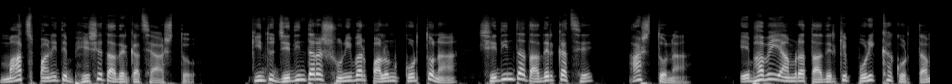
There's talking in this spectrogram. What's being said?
মাছ পানিতে ভেসে তাদের কাছে আসত। কিন্তু যেদিন তারা শনিবার পালন করত না, সেদিন তা তাদের কাছে আসত না। এভাবেই আমরা তাদেরকে পরীক্ষা করতাম,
